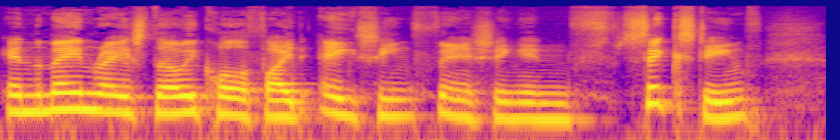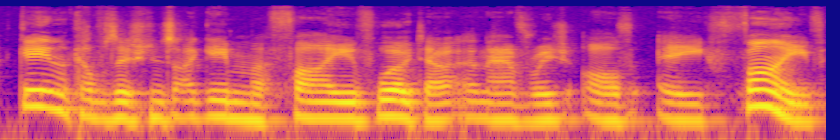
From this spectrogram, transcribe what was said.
In the main race, though, he qualified 18th, finishing in 16th gained a couple positions. I gave him a 5, worked out an average of a 5.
